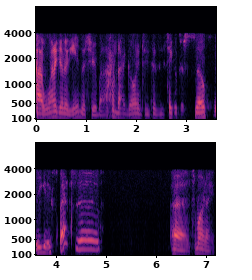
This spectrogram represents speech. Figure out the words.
I want to go to a game this year, but I'm not going to because these tickets are so freaking expensive. Uh, tomorrow night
